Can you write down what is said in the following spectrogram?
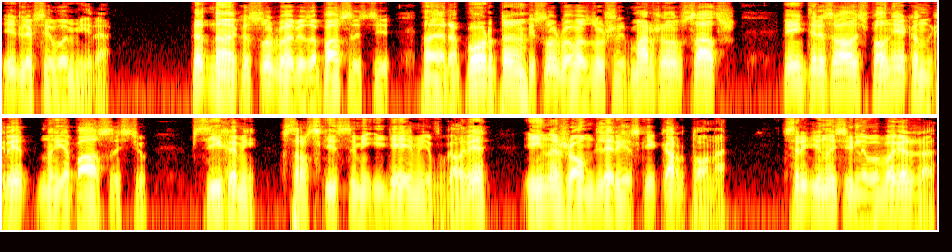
и для всего мира. Однако служба безопасности аэропорта и служба воздушных маршалов САДШ интересовалась вполне конкретной опасностью, психами с троцкистыми идеями в голове и ножом для резки картона среди насильного багажа.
